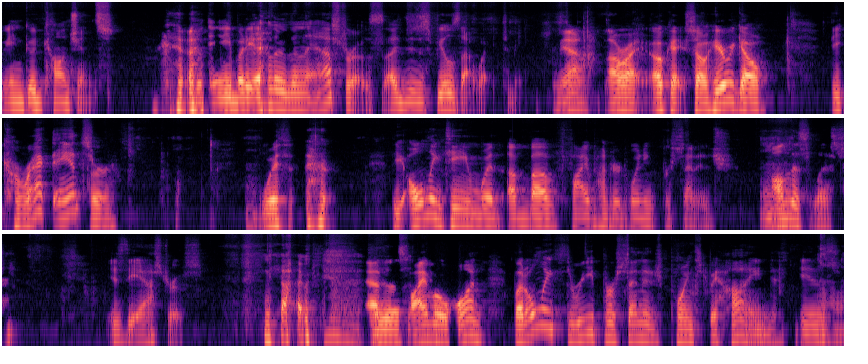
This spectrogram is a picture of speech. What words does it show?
in good conscience with anybody other than the Astros. It just feels that way to me. Yeah. All right. Okay. So here we go. The correct answer with the only team with above 500 winning percentage on Mhm. this list is the Astros yeah, I at mean, 501, but only three percentage points behind is Uh-huh.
